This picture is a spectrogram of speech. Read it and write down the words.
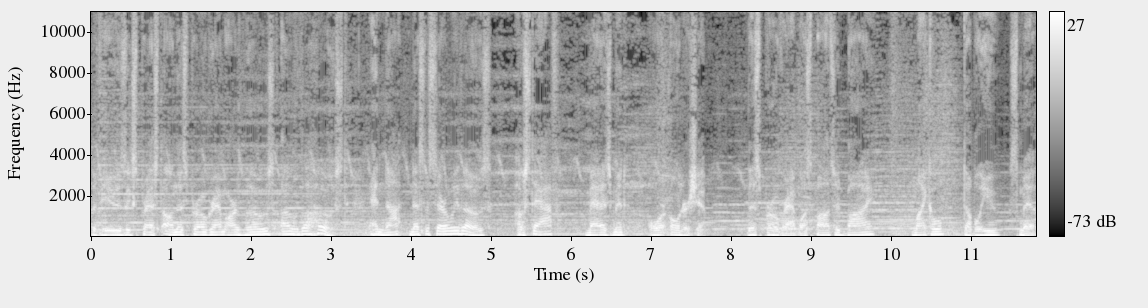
The views expressed on this program are those of the host and not necessarily those of staff management, or ownership. This program was sponsored by Michael W. Smith.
